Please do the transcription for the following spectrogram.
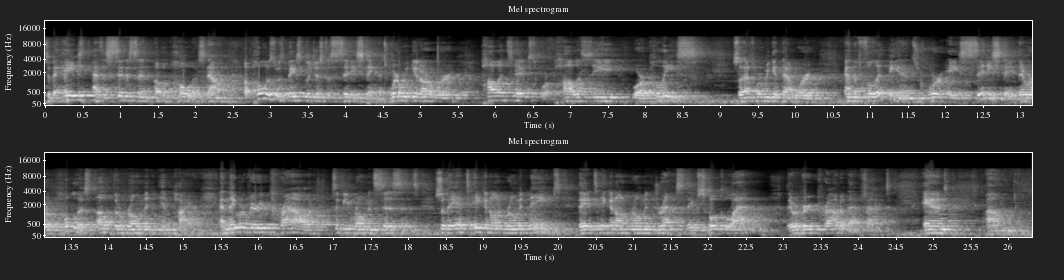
To behave as a citizen of a polis. Now, a polis was basically just a city state. It's where we get our word politics or policy or police. So that's where we get that word. And the Philippians were a city state, they were a polis of the Roman Empire. And they were very proud to be Roman citizens. So they had taken on Roman names, they had taken on Roman dress, they spoke Latin. They were very proud of that fact. And um,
